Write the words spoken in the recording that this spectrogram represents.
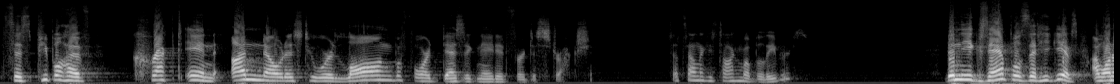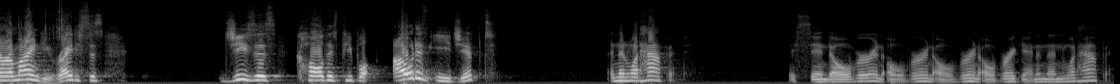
It says people have crept in unnoticed who were long before designated for destruction. Does that sound like he's talking about believers? Then the examples that he gives, I want to remind you, right? He says, Jesus called his people out of Egypt, and then what happened? They sinned over and over and over and over again, and then what happened?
